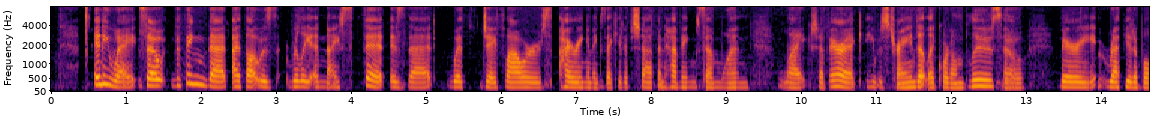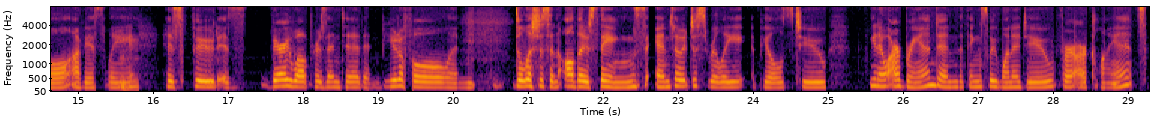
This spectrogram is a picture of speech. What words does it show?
Anyway, so the thing that I thought was really a nice fit is that with J Flowers hiring an executive chef and having someone like Chef Eric, he was trained at Le Cordon Bleu, so very reputable, obviously. Mhm. His food is very well presented and beautiful and delicious and all those things. And so it just really appeals to you know, our brand and the things we want to do for our clients.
